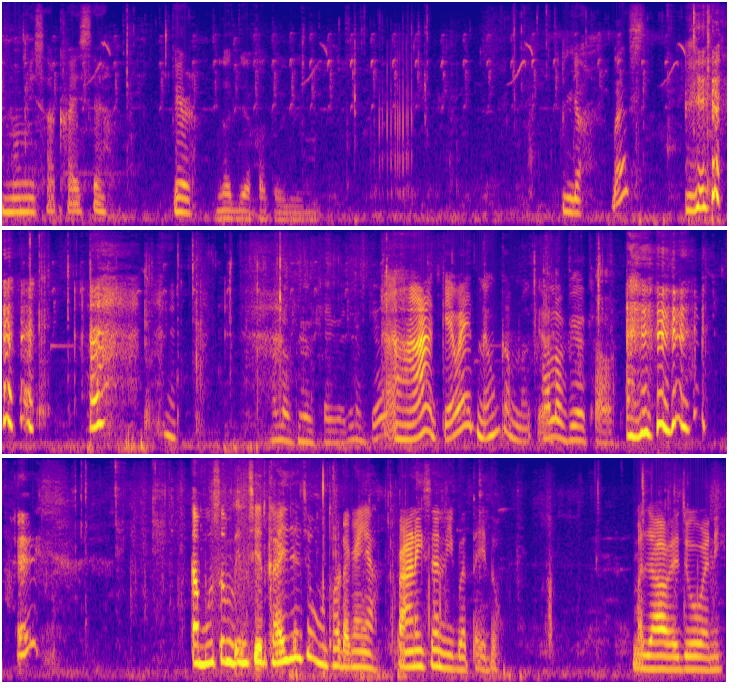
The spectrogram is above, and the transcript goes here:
મમ્મી શા ખાય છે. ભેળ. લજ્જા ખાતો જીવ લ્યો બસ હા કહેવાય જ ને હું કામ ન હાલો ભેળ ખાવ આ મોસંબીન શેર ખાઈ જાય છે હું થોડાક અહીંયા પાણી છે નહીં બતાવી દઉં મજા આવે જોવાની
